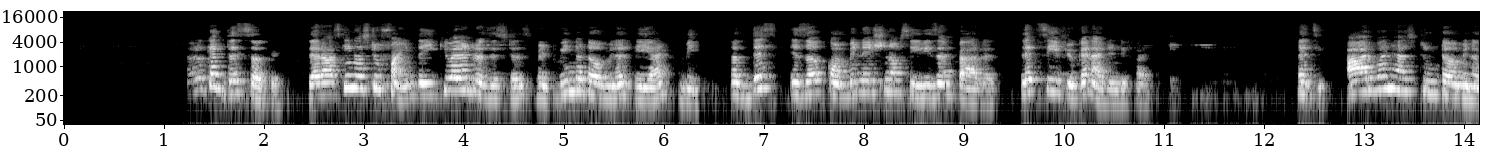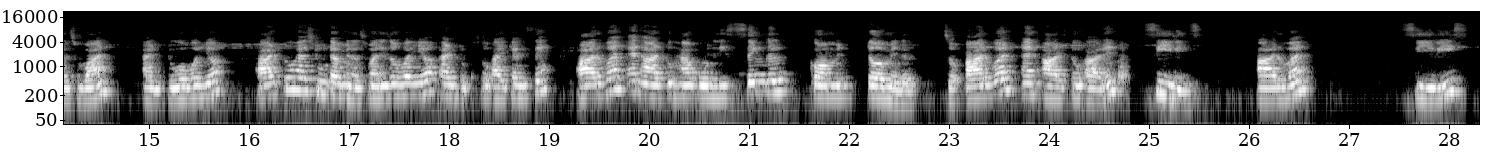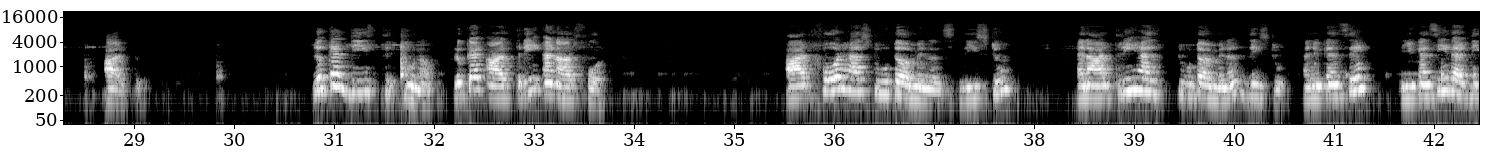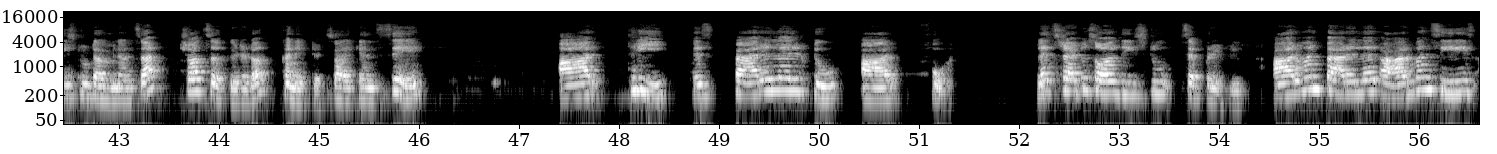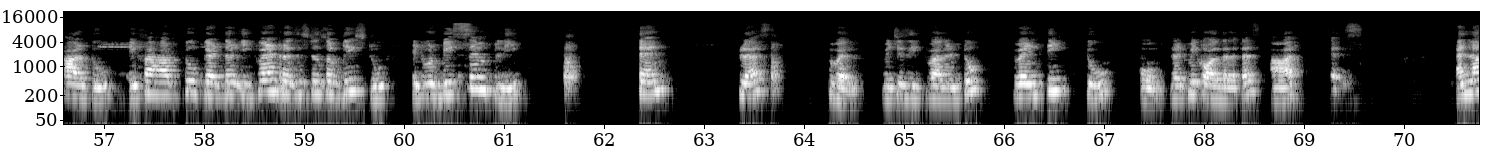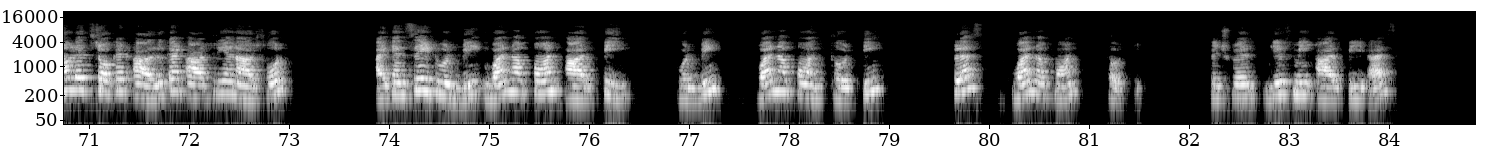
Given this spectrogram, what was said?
Now look at this circuit. They are asking us to find the equivalent resistance between the terminal A and B. Now this is a combination of series and parallel. Let's see if you can identify. Let's see. R1 has two terminals, 1 and 2 over here. R2 has two terminals, one is over here and 2. So I can say R1 and R2 have only single common terminal. So R1 and R2 are in series. R1 series R2. Look at these two now. Look at R3 and R4. R4 has two terminals, these two, and R3 has two terminals, these two. And you can say, you can see that these two terminals are short circuited or connected. So I can say R3 is parallel to R4. Let's try to solve these two separately. R1 parallel, uh, R1 series R2, if I have to get the equivalent resistance of these two, it would be simply 10 plus 12, which is equivalent to 22 ohms. Let me call that as RS. And now let's talk at R. Look at R3 and R4. I can say it would be 1 upon Rp would be 1 upon 30 plus 1 upon 30 which will give me Rp as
